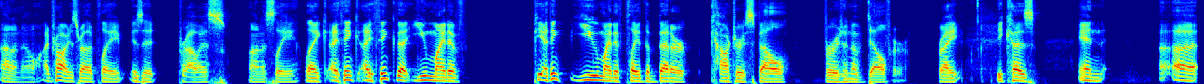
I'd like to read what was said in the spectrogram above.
I don't know. I'd probably just rather play. Is it prowess? Honestly, like I think I think that you might have. I think you might have played the better counter spell version of Delver, right? Because and a,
